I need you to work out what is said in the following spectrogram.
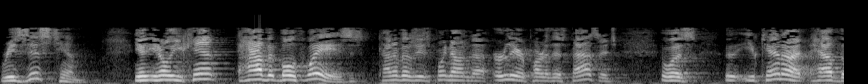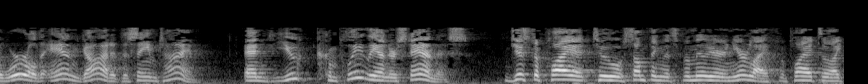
Resist him. You, you know, you can't have it both ways. Kind of as he was pointing out in the earlier part of this passage, it was you cannot have the world and God at the same time. And you completely understand this. Just apply it to something that's familiar in your life. Apply it to like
